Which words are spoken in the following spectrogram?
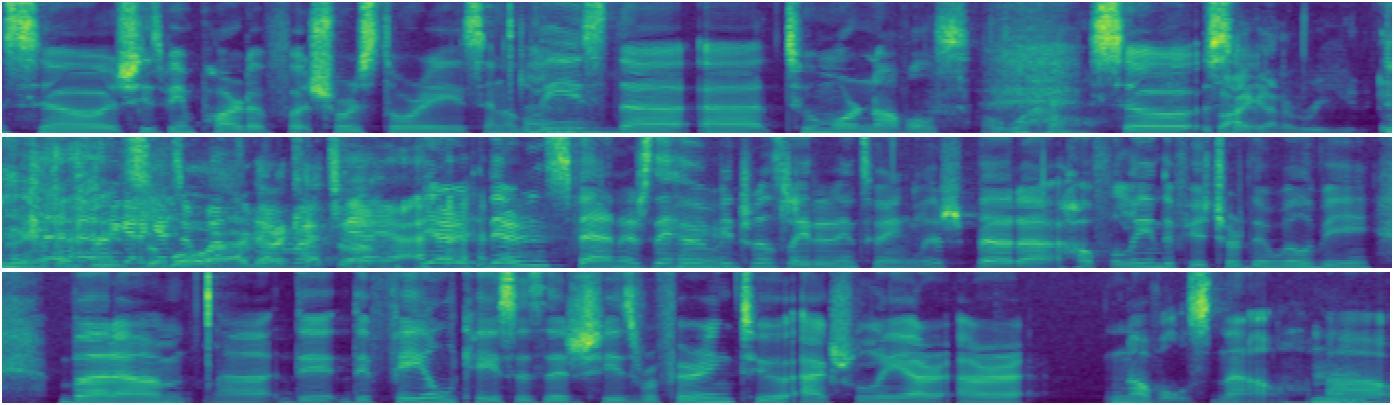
So she's been part of uh, short stories and at least uh, uh, two more novels. Oh wow. So, So I gotta read. I gotta read gotta some catch up more. I gotta catch books. up. Yeah, yeah. they're, they're in Spanish. They haven't been translated into English, but uh, hopefully in the future they will be. But um, uh, the the failed cases that she's referring to actually are. are novels now. Uh,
